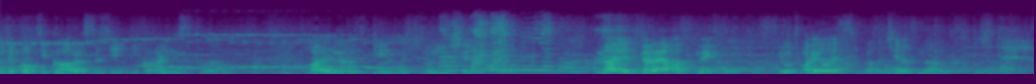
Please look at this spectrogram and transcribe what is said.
Люди повтікали в сусідні королівства, тварини розбіглись у інші ліси. Навіть дерева зникли і утворилась величезна пустеля.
